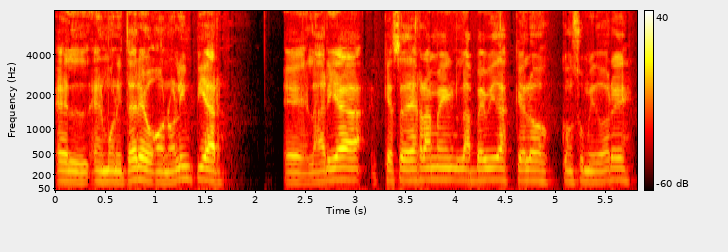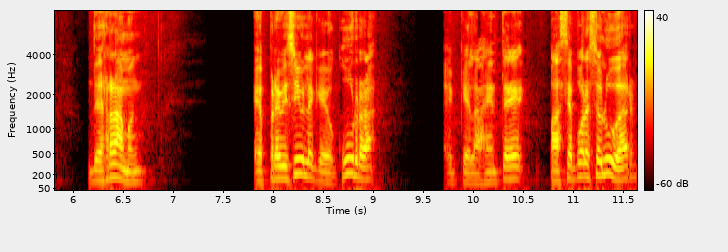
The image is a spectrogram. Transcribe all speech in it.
el, monitoreo o no limpiar el área que se derramen las bebidas que los consumidores derraman, es previsible que ocurra eh, que la gente pase por ese lugar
